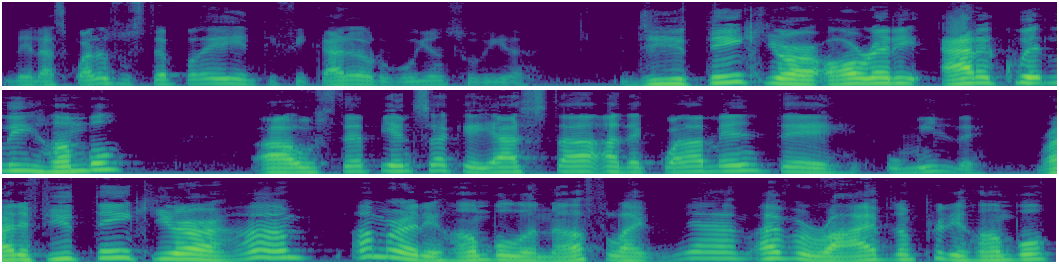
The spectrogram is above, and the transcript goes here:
de las cuales usted puede identificar el orgullo en su vida. Do you think you are already adequately humble? Ah, usted piensa que ya está adecuadamente humilde. right? If you think you're, um, I'm already humble enough, like, yeah, I've arrived, I'm pretty humble,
